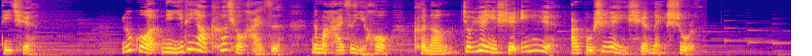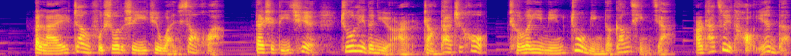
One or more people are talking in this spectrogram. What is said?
的确，如果你一定要苛求孩子，那么孩子以后可能就愿意学音乐，而不是愿意学美术了。本来丈夫说的是一句玩笑话，但是的确，朱莉的女儿长大之后成了一名著名的钢琴家，而她最讨厌的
